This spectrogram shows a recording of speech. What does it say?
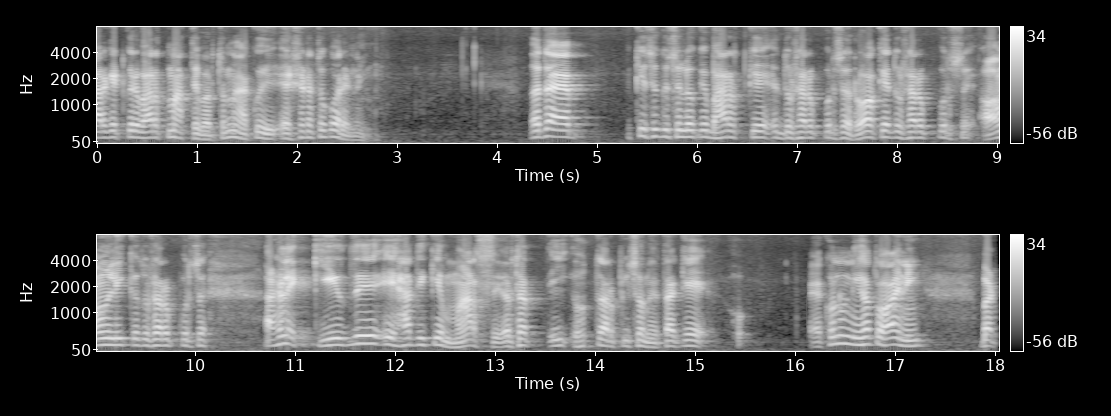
টার্গেট করে ভারত মারতে পারতো না, কই সেটা তো করে নাই। অতএব কিছু কিছু লোকে ভারতকে দোষারোপ করছে, রকে দোষারোপ করছে, আওয়ামী লীগকে দোষারোপ করছে। আসলে কে যে এই হাতিকে মারছে, অর্থাৎ এই হত্যার পিছনে তাকে এখনও নিহত হয়নি বাট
